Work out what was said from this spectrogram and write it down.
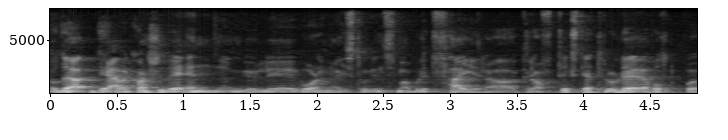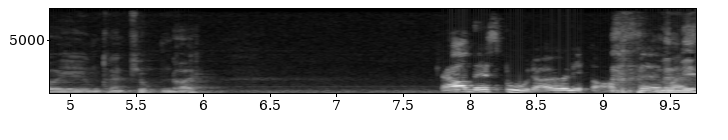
Og det er, det er, vel kanskje det NM-gullet i Vålerenga-historien som har blitt feira kraftigst. Jeg tror det holdt på i omtrent 14 dager. Ja, det spora jo litt av. men, vi,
